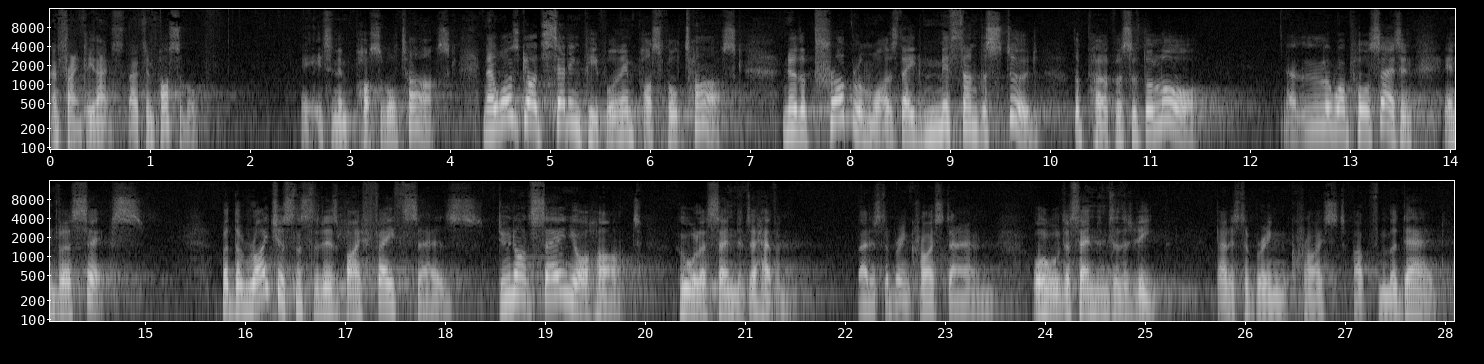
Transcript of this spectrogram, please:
And frankly, that's, that's impossible. It's an impossible task. Now, was God setting people an impossible task? No, the problem was they'd misunderstood the purpose of the law. Now, look what Paul says in, in verse 6. But the righteousness that is by faith says, Do not say in your heart, Who will ascend into heaven? That is to bring Christ down. Or who will descend into the deep? That is to bring Christ up from the dead.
